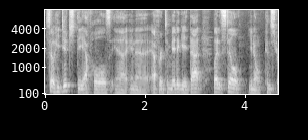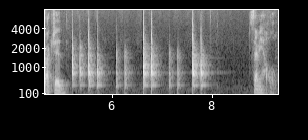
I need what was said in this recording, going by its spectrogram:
So he ditched the F holes uh, in an effort to mitigate that, but it's still, you know, constructed semi-hollow.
